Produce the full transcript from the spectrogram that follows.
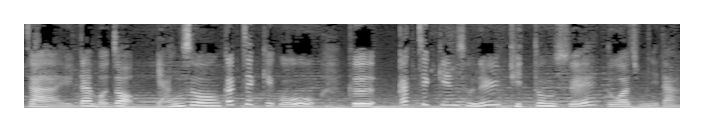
자, 일단 먼저 양손 깍지 끼고 그 깍지 낀 손을 뒤통수에 놓아줍니다.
